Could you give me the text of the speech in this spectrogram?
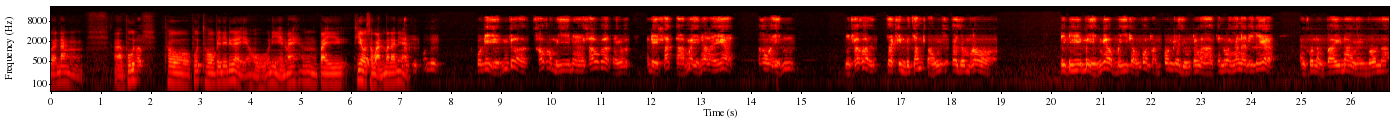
ว่านั่งอ่า พุทโทพุทโทไปเรื่อยๆโอ้โหนี่เห็นไหมอืมไปเที่ยวสวรรค์มาแล้วเนี่ยคนที่คนที่เห็นก็เขาก็มีนะเขาก็แต่เดชซักถามมาเห็นอะไรเงี้ยเขาก็มาเห็นนี่เขาก็จะขึ้นไปชั้นสองก็ยมพ่อดีๆไม่เห็นก็มีสองคนสามคนก็อยู่ต่างหากกันว่างั้นนะทีนี้ก็ต่างคนต่างไปนั่งหนึ่งบนแล้ว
